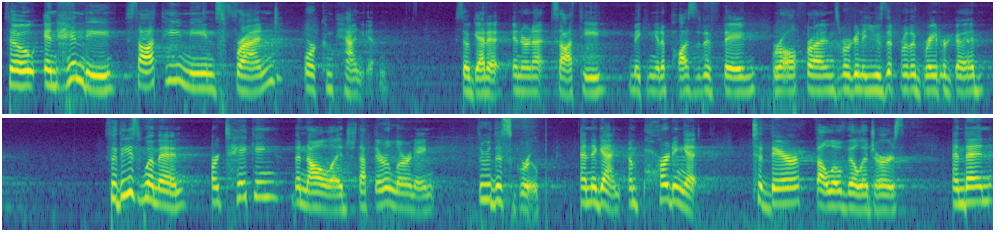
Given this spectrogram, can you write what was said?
So in Hindi, Saathi means friend or companion. So get it, Internet Saathi, making it a positive thing. We're all friends. We're going to use it for the greater good. So these women are taking the knowledge that they're learning through this group, and again, imparting it to their fellow villagers, and then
